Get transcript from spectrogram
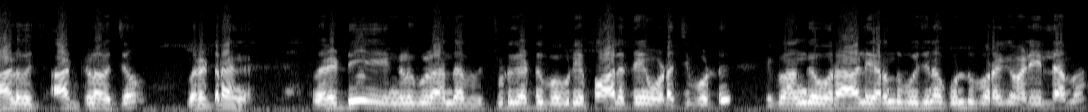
ஆள் வச்சு ஆட்களை வச்சும் மிரட்டுறாங்க. மிரட்டி எங்களுக்குள்ள அந்த சுடுகாட்டு போகக்கூடிய பாலத்தையும் உடச்சி போட்டு இப்போ அங்கே ஒரு ஆள் இறந்து போச்சுன்னா கொண்டு போகிறக்கும் வழி இல்லாமல்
